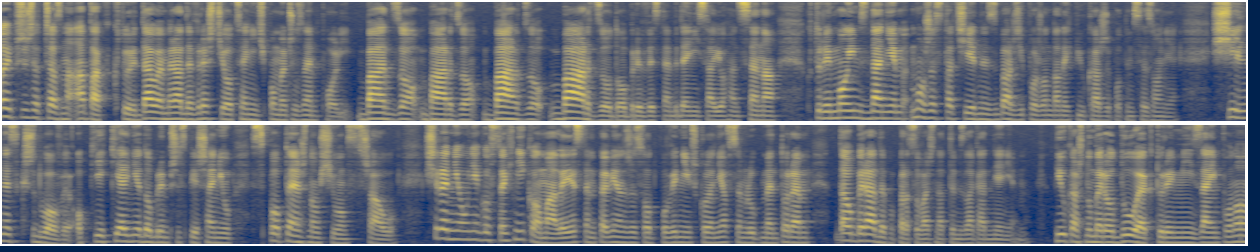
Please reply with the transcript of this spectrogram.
No i przyszedł czas na atak, który dałem radę wreszcie ocenić po meczu z Empoli. Bardzo, bardzo, bardzo, bardzo dobry występ Denisa Johansena, który moim zdaniem może stać się jednym z bardziej pożądanych piłkarzy po tym sezonie. Silny skrzydłowy, o piekielnie dobrym przyspieszeniu, z potężną siłą strzału. Średnio u niego z techniką, ale jestem pewien, że z odpowiednim szkoleniowcem lub mentorem dałby radę popracować nad tym zagadnieniem. Piłkarz numer due, który mi zaimponował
